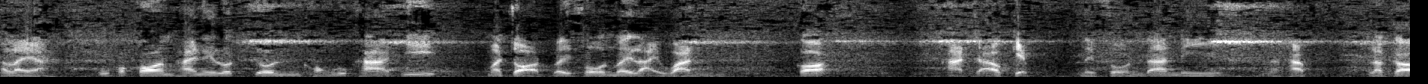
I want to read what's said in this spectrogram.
อะไรอะอุปกรณ์ภายในรถยนต์ของลูกค้าที่มาจอดไว้โซนไว้หลายวัน ก็อาจจะเอาเก็บในโซนด้านนี้นะครับ แล้วก็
